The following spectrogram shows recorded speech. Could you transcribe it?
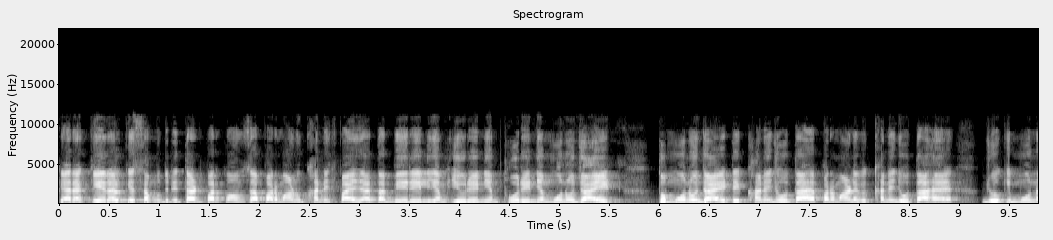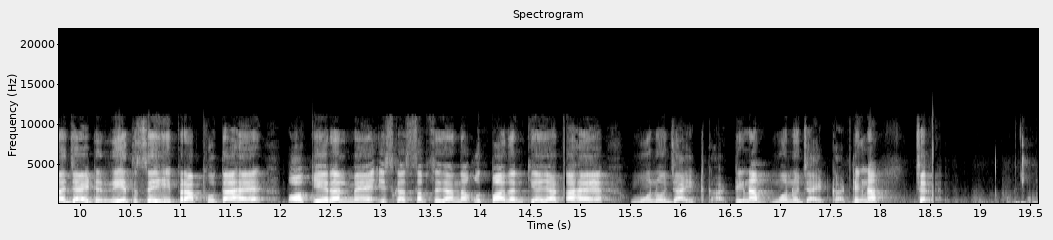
कह रहा केरल के समुद्री तट पर कौन सा परमाणु खनिज पाया जाता है? बेरेलियम, यूरेनियम, थोरेनियम, मोनोजाइट। तो मोनोजाइट एक खनिज होता है परमाणविक खनिज होता है, जो कि मोनोजाइट रेत से ही प्राप्त होता है और केरल में इसका सबसे ज़्यादा उत्पादन किया जाता है मोनोजाइट का। ठीक ना? मोनोजाइट का। ठीक ना? चलो।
